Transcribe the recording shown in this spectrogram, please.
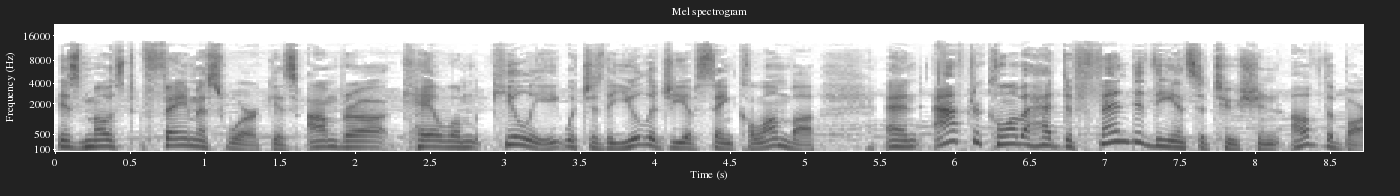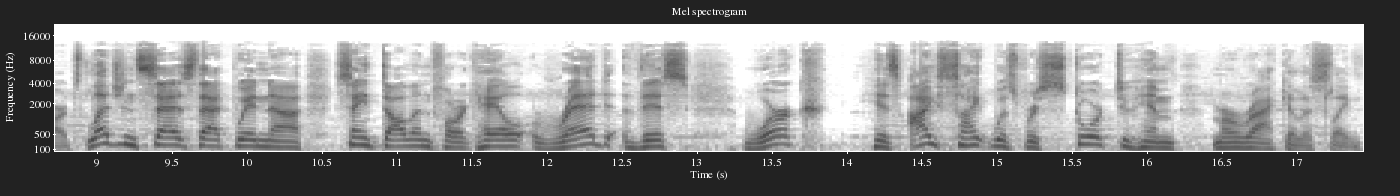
His most famous work is Amra Choluim Chille, which is the eulogy of St. Columba. And after Columba had defended the institution of the bards, legend says that when uh, St. Dallan Forgaill read this work, his eyesight was restored to him miraculously.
